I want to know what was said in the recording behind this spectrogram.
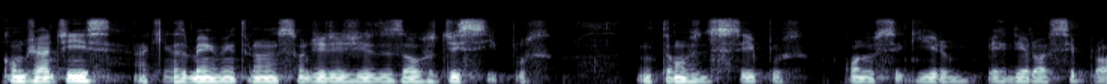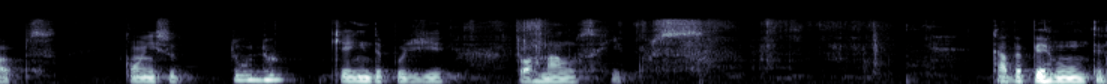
Como já disse, aqui as bem-aventuranças são dirigidas aos discípulos. Então os discípulos, quando seguiram, perderam a si próprios. Com isso tudo que ainda podia torná-los ricos. Cabe a pergunta:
